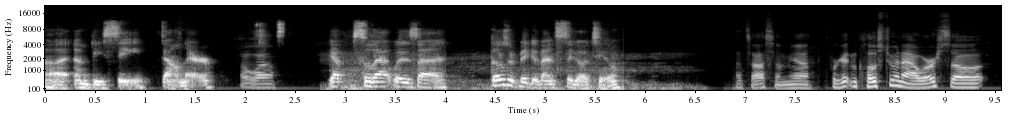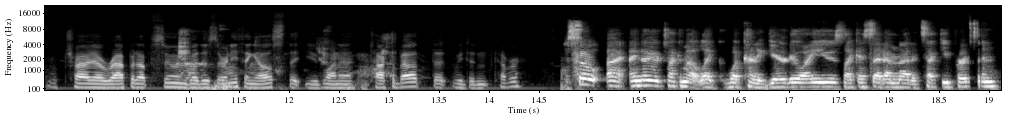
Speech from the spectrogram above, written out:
uh, MDC down there. Oh wow, Yep. So that was uh, those are big events to go to. that's awesome. Yeah, we're getting close to an hour, so we'll try to wrap it up soon. But is there anything else that you'd want to talk about that we didn't cover? So uh, I know you're talking about like what kind of gear do I use? Like I said, I'm not a techie person.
